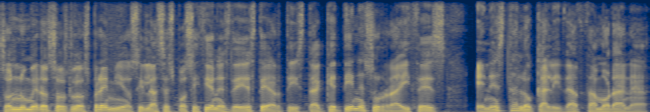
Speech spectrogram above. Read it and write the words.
Son numerosos los premios y las exposiciones de este artista que tiene sus raíces en esta localidad zamorana.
